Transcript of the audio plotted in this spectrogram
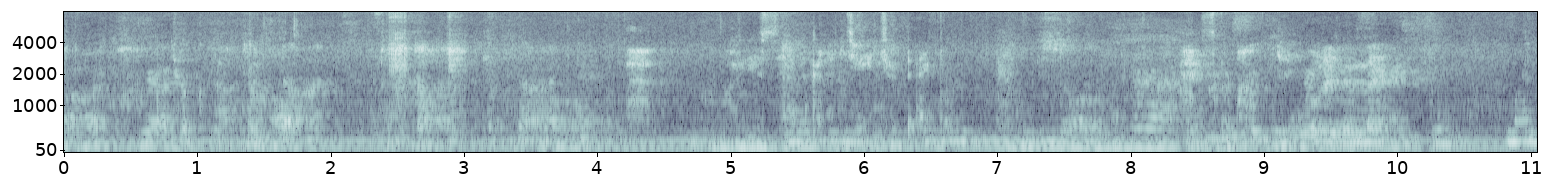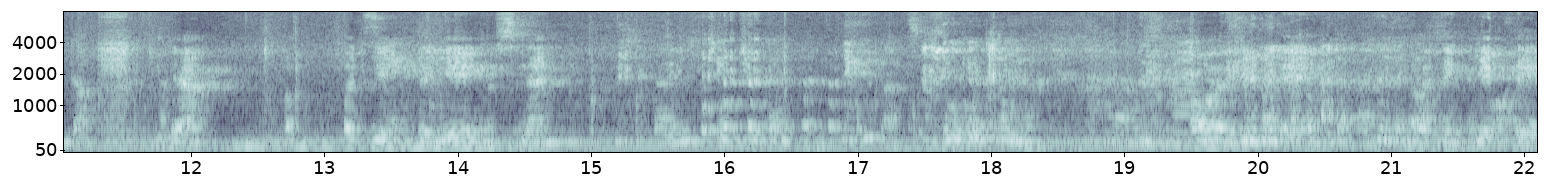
Ah, yeah. Put it in there. Yeah. At gick det genast Change your diaper. Oh. I think. Gick det.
